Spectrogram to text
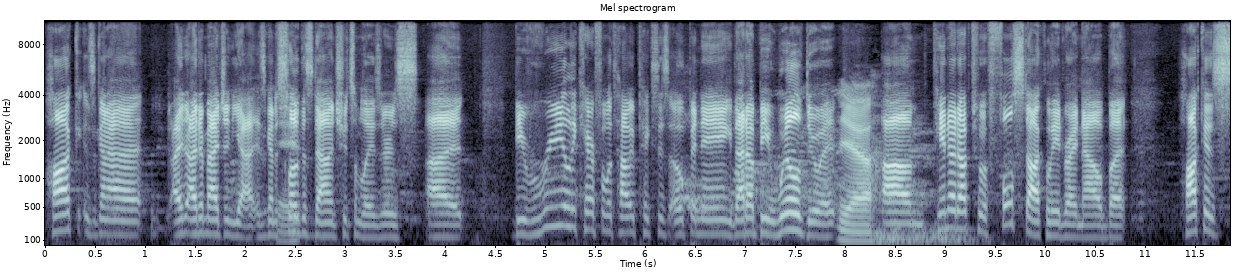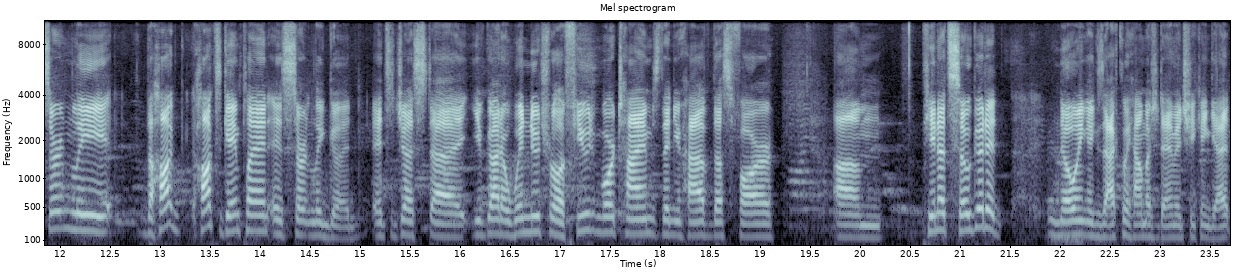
Hawk is going to, I'd imagine, yeah, is going to slow this down, shoot some lasers. Uh, be really careful with how he picks his opening. That up B will do it. Yeah. Um, Peanut up to a full stock lead right now, but Hawk is certainly the Hawk, Hawk's game plan is certainly good. It's just uh, you've got to win neutral a few more times than you have thus far. Um, Peanut's so good at knowing exactly how much damage he can get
